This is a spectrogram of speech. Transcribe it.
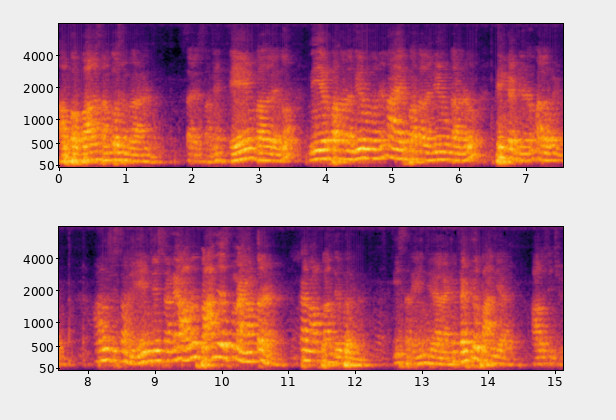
అబ్బ బాగా సంతోషం రా సరే స్వామి ఏం బాగలేదు. నీ ఏర్పాట్ల మీరు నా ఏర్పాట్ల నేను ఉంటాడు క్రికెట్ తినడం మళ్ళీ పోయాడు. ఆలోచిస్తాను ఏం చేస్తానే ఆ ప్లాన్ చేసుకున్నాను అంతనే. కానీ ఆ ప్లాన్ చెప్పాను ఈసారి ఏం చేయాలంటే గట్టిగా ప్లాన్ చేయాలి. ఆలోచించు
